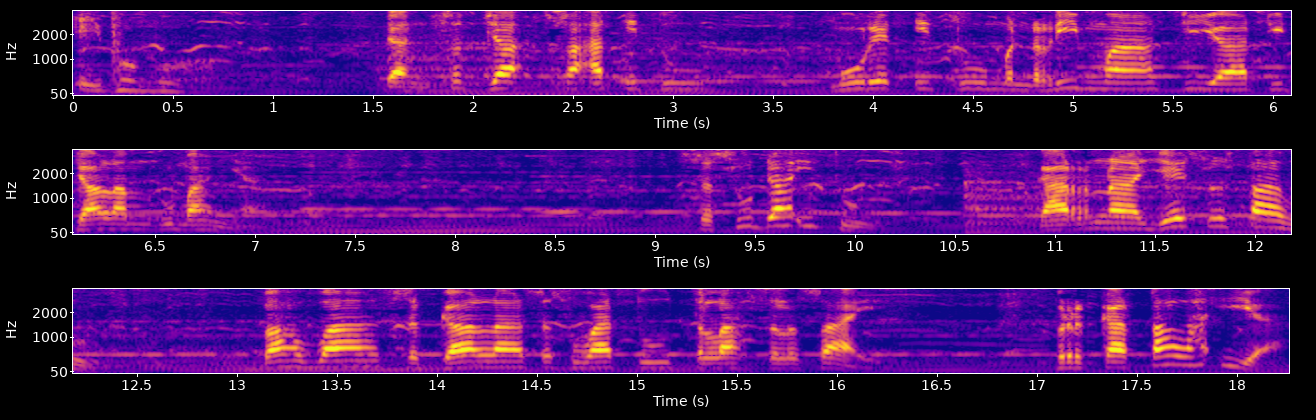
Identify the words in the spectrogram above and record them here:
ibumu. Dan sejak saat itu, murid itu menerima dia di dalam rumahnya. Sesudah itu, karena Yesus tahu bahwa segala sesuatu telah selesai, berkatalah ia,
